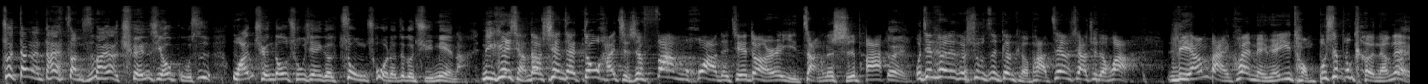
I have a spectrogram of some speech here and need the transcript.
所以当然，大家涨十趴以上，全球股市完全都出现一个重挫的这个局面啊！你可以想到，现在都还只是放话的阶段而已，涨了十趴。对，我今天看到一个数字更可怕，这样下去的话。两百块美元一桶不是不可能哎，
